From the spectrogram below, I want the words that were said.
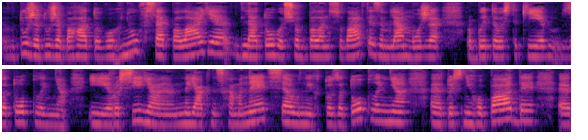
дуже-дуже багато вогню, все палає для того, щоб балансувати. Земля може робити ось такі затоплення. І Росія ніяк не схаменеться, у них то затоплення, е, то снігопади, е,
